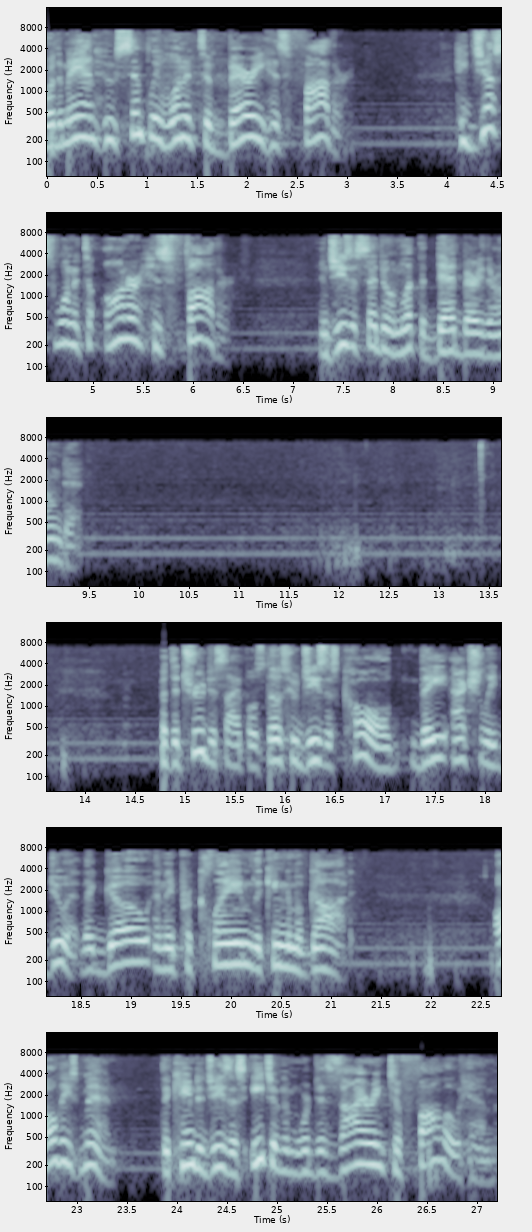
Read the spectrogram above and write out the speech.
Or the man who simply wanted to bury his father. He just wanted to honor his father. And Jesus said to him, Let the dead bury their own dead. But the true disciples, those who Jesus called, they actually do it. They go and they proclaim the kingdom of God. All these men that came to Jesus, each of them were desiring to follow him,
